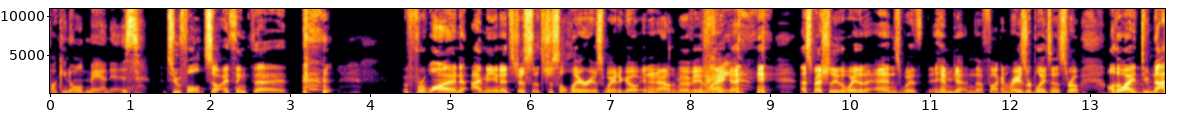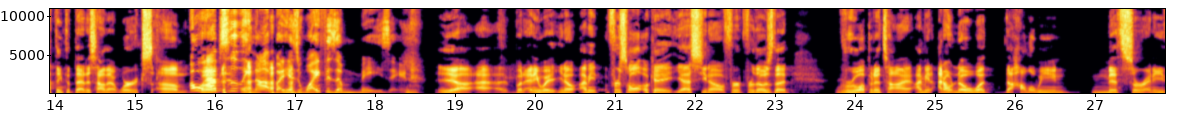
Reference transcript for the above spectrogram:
fucking old man is. twofold. So I think that for one, I mean it's just it's just a hilarious way to go in and out of the movie. Right. Like especially the way that it ends with him getting the fucking razor blades in his throat. Although I do not think that that is how that works. Um Oh, but- absolutely not. But his wife is amazing. Yeah, uh, but anyway, you know, I mean, first of all, okay, yes, you know, for for those that grew up in a time, I mean, I don't know what the Halloween myths or any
